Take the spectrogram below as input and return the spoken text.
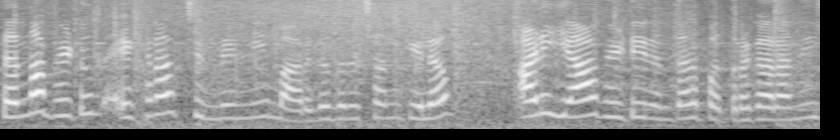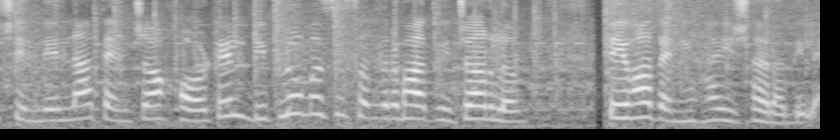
त्यांना भेटून एकनाथ शिंदेंनी मार्गदर्शन केलं आणि या भेटीनंतर पत्रकारांनी शिंदेंना त्यांच्या हॉटेल डिप्लोमसी संदर्भात विचारलं तेव्हा त्यांनी हा इशारा दिला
